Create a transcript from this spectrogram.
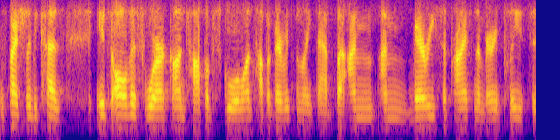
especially because it's all this work on top of school, on top of everything like that. But I'm I'm very surprised and I'm very pleased to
